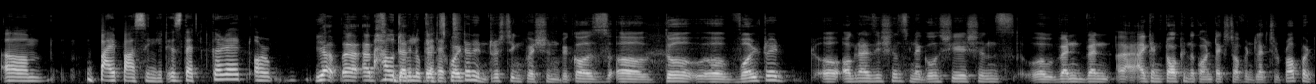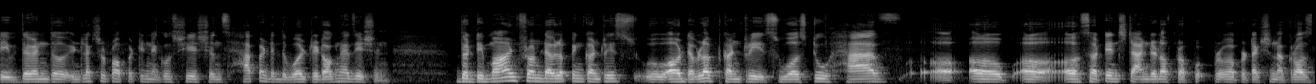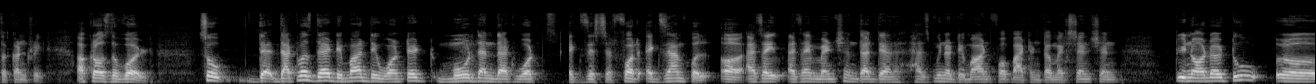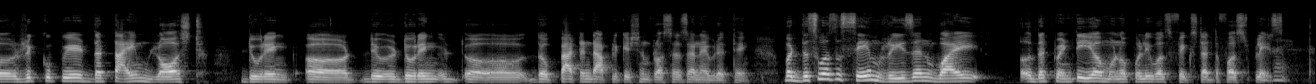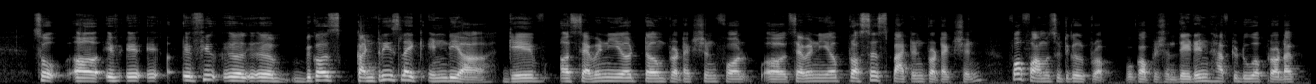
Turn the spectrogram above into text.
um, bypassing it? Is that correct, or Yeah, absolutely. How do we That- look at that's it? quite an interesting question because uh, the World Trade Uh, organization's negotiations, uh, when when I can talk in the context of intellectual property, when the intellectual property negotiations happened in the World Trade Organization, the demand from developing countries uh, or developed countries was to have a, a, a, certain standard of pro- pro- protection across the country, across the world. So that, that was their demand. They wanted more than that what existed. For example, uh, as I as I mentioned that there has been a demand for patent term extension in order to uh, recuperate the time lost during uh, du- during uh, the patent application process and everything. But this was the same reason why uh, the 20 year monopoly was fixed at the first place. Right. So, uh, if, if, if you, uh, uh, because countries like India gave a seven year term protection for, uh, seven year process patent protection for pharmaceutical pro- corporation. They didn't have to do a product,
